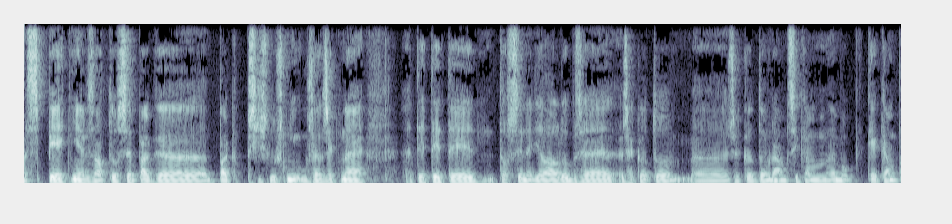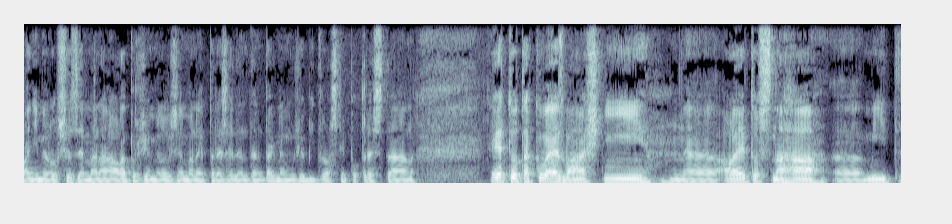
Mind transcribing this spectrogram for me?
zpětně za to se pak, pak příslušný úřad řekne, ty, ty, ty, to si nedělal dobře, řekl to, řekl to v rámci kam, nebo ke kampani Miloše Zemana, ale protože Miloš Zeman je prezidentem, tak nemůže být vlastně potrestán. Je to takové zvláštní, ale je to snaha mít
